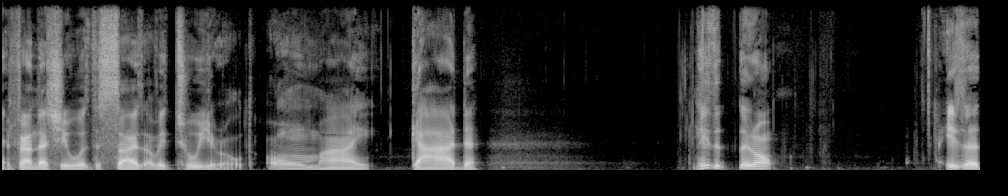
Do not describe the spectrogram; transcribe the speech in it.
and found that she was the size of a two year old. Oh my God. He's a, you know, he's a,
